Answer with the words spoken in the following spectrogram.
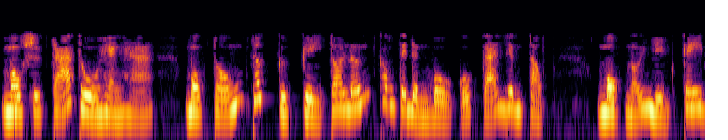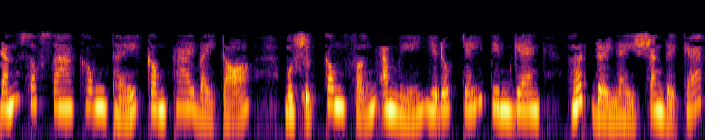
Một sự trả thù hèn hạ, một tổn thất cực kỳ to lớn không thể định bù của cả dân tộc, một nỗi niềm cay đắng xót xa không thể công khai bày tỏ, một sự công phẫn âm ỉ như đốt cháy tim gan hết đời này sang đời khác.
